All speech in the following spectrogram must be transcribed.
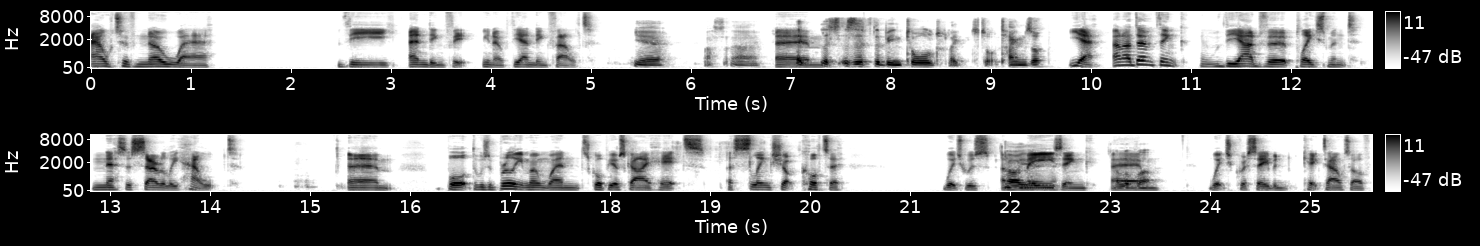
out of nowhere the ending, fe- you know, the ending felt. Yeah, that's, uh, Um, it's as if they're being told like sort of times up. Yeah, and I don't think the advert placement necessarily helped. Um, but there was a brilliant moment when Scorpio Sky hits a slingshot cutter, which was Oh, yeah, yeah. amazing. Um, which Chris Sabin kicked out of.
